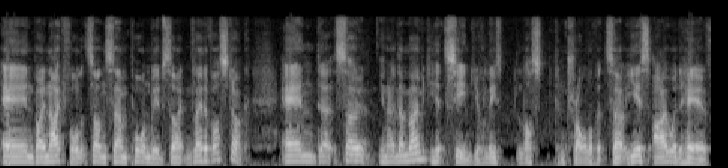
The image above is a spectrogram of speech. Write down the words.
and by nightfall it's on some porn website in Vladivostok. And uh, so, you know, the moment you hit send, you've least lost control of it. So, yes, I would have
